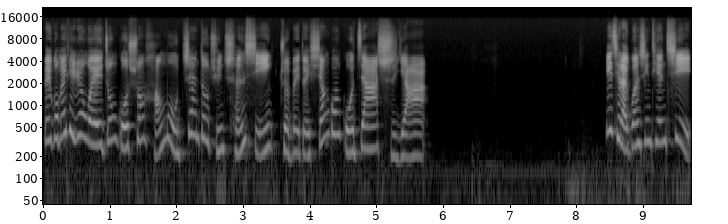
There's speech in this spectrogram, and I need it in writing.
美国媒体认为，中国双航母战斗群成型，准备对相关国家施压。一起来关心天气。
